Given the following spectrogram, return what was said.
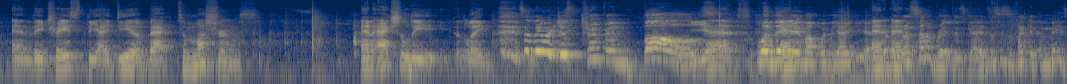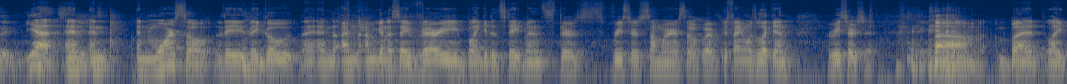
and they traced the idea back to mushrooms and actually like so they were just tripping balls. yes When they And- came up with the idea. and- like, and- let's celebrate this, guys. This is fucking amazing. Yeah, and and and more so, they they go and I'm I'm gonna say very blanketed statements. There's research somewhere, so whoever if anyone's looking, research it. um, but like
